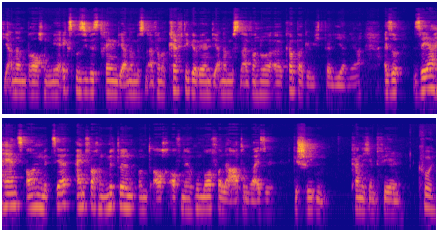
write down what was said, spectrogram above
die anderen brauchen mehr explosives Training, die anderen müssen einfach nur kräftiger werden, die anderen müssen einfach nur äh, Körpergewicht verlieren. Ja, also sehr hands-on mit sehr einfachen Mitteln und auch auf eine humorvolle Art und Weise geschrieben, kann ich empfehlen. Cool.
